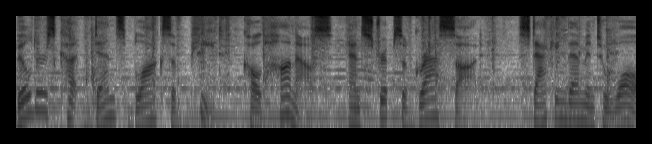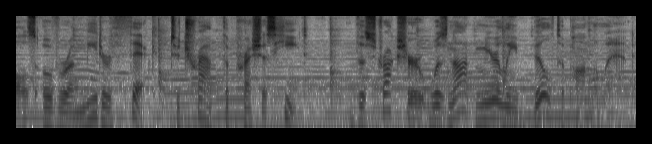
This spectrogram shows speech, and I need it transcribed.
builders cut dense blocks of peat called hanaus and strips of grass sod, stacking them into walls over a meter thick to trap the precious heat. The structure was not merely built upon the land,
